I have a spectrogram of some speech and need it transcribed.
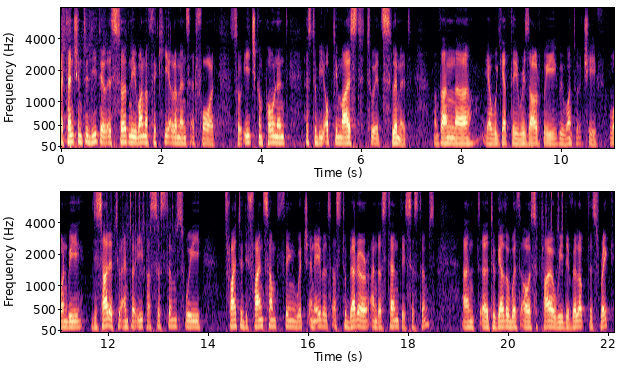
Attention to detail is certainly one of the key elements at Ford. So each component has to be optimized to its limit. And then uh, yeah, we get the result we, we want to achieve. When we decided to enter EPAS systems, we tried to define something which enables us to better understand these systems. And uh, together with our supplier, we developed this rig,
